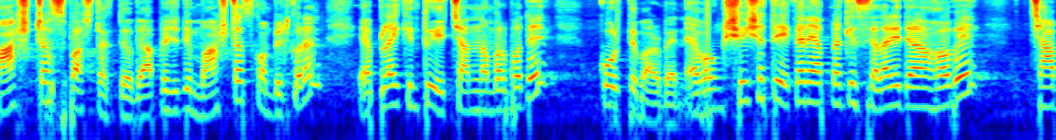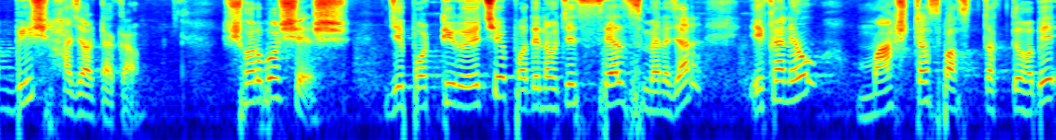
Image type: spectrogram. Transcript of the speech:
মাস্টার্স পাস থাকতে হবে। আপনি যদি মাস্টার্স কমপ্লিট করেন অ্যাপ্লাই কিন্তু এই চার নাম্বার পদে করতে পারবেন। এবং সেই সাথে এখানে আপনাকে স্যালারি দেওয়া হবে ছাব্বিশ হাজার টাকা। সর্বশেষ যে পদটি রয়েছে, পদের নাম হচ্ছে সেলস ম্যানেজার। এখানেও মাস্টার্স পাস থাকতে হবে,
